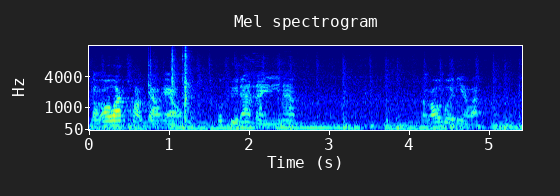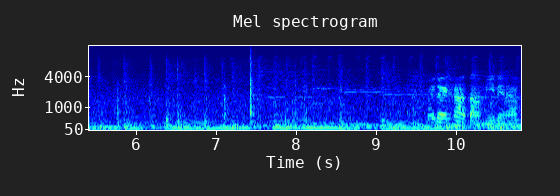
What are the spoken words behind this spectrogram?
เราก็วัดความยาว L ก็คือด้านในนี้นะครับ แล้วก็เวอร์เนียวัด ไม่ได้ค่าตามนี้เลยนะครับ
